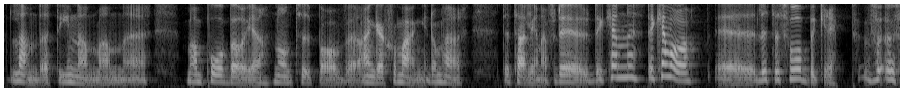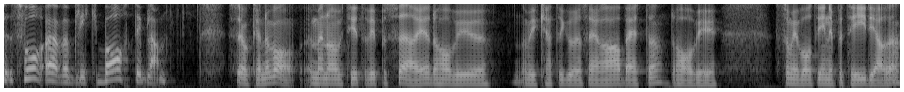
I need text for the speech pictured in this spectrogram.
landet innan man, eh, man påbörjar någon typ av engagemang i de här detaljerna. För det, det, kan, det kan vara eh, lite svårbegrepp, eh, svåröverblickbart ibland. Så kan det vara. Men om vi tittar vi på Sverige, då har vi ju, när vi kategoriserar arbete, då har vi, som vi varit inne på tidigare,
